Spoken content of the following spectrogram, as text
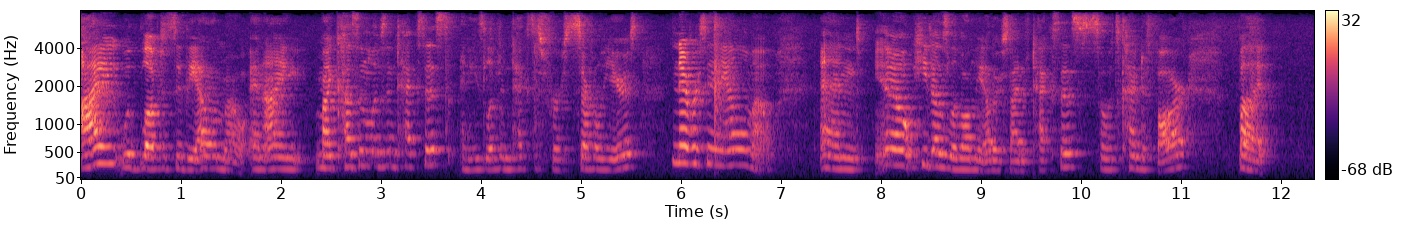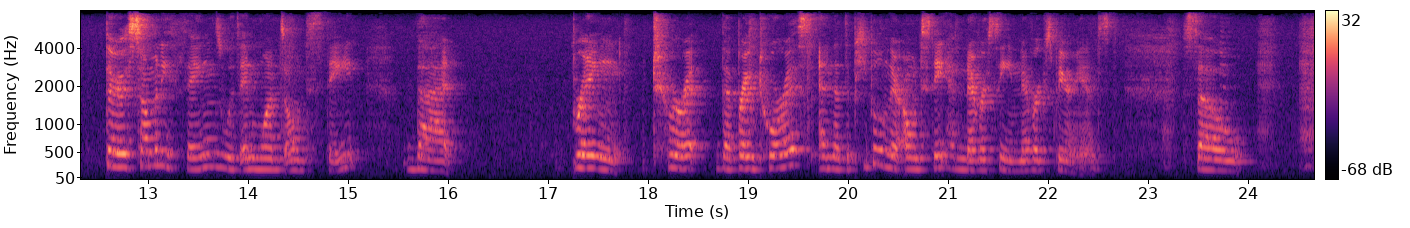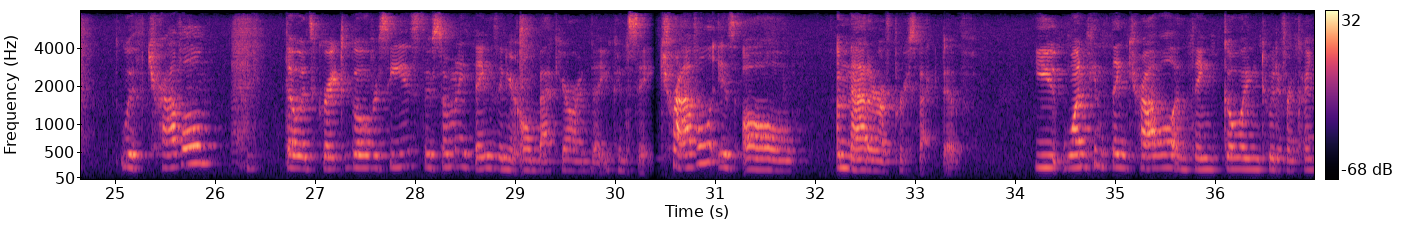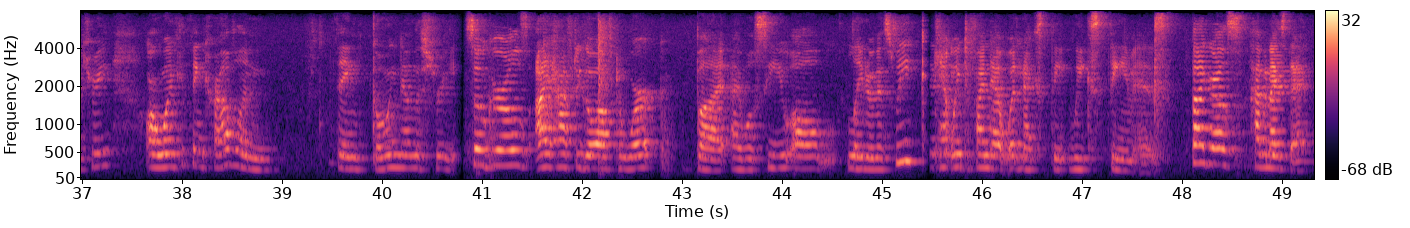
I would love to see the Alamo and I my cousin lives in Texas and he's lived in Texas for several years. Never seen the Alamo. And you know, he does live on the other side of Texas, so it's kind of far, but there are so many things within one's own state that bring tour that bring tourists and that the people in their own state have never seen, never experienced. So with travel, though it's great to go overseas, there's so many things in your own backyard that you can see. Travel is all a matter of perspective. You one can think travel and think going to a different country, or one can think travel and think going down the street. So girls, I have to go off to work, but I will see you all later this week. I can't wait to find out what next th week's theme is. Bye girls, have a nice day.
